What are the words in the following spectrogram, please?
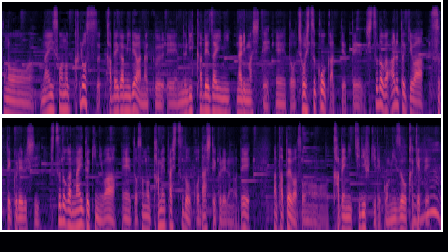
その内装のクロス壁紙ではなく、えー、塗り壁材になりまして、えーと、調湿効果って言って湿度がある時は吸ってくれるし湿度がない時には、えーと、その溜めた湿度をこう出してくれるので、まあ、例えばその壁に霧吹きでこう水をかけて、うん。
